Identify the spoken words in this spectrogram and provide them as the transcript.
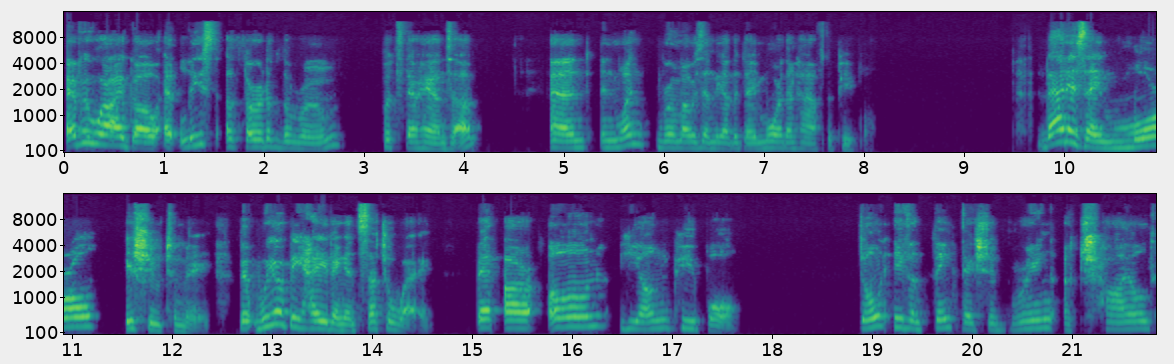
Everywhere I go, at least a third of the room puts their hands up. And in one room I was in the other day, more than half the people. That is a moral issue to me that we are behaving in such a way that our own young people don't even think they should bring a child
